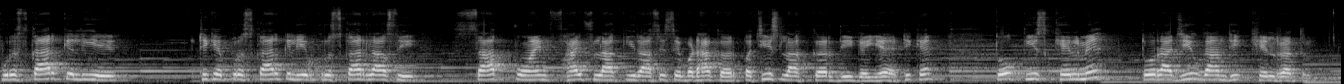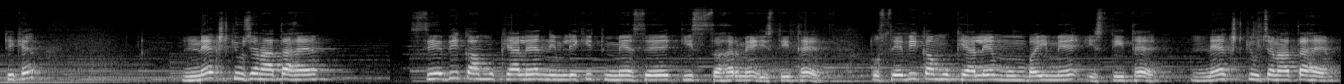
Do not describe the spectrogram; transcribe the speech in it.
पुरस्कार के लिए ठीक है, पुरस्कार के लिए पुरस्कार राशि 7.5 लाख की राशि से बढ़ाकर 25 लाख कर दी गई है, ठीक है? तो किस खेल में? तो राजीव गांधी खेल रत्न, ठीक है? नेक्स्ट क्वेश्चन आता है सेबी का मुख्यालय निम्नलिखित में से किस शहर में स्थित है? तो सेबी का मुख्यालय मुंबई में स्थित है। नेक्स्ट क्वेश्चन आता है,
